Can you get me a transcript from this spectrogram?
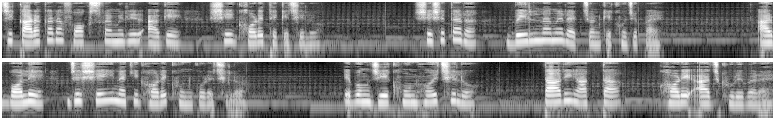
যে কারা কারা ফক্স ফ্যামিলির আগে সেই ঘরে থেকেছিল। শেষে তারা বেল নামের একজনকে খুঁজে পায় আর বলে যে সেই নাকি ঘরে খুন করেছিল। এবং যে খুন হয়েছিল, তারই আত্মা ঘরে আজ ঘুরে বেড়ায়।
